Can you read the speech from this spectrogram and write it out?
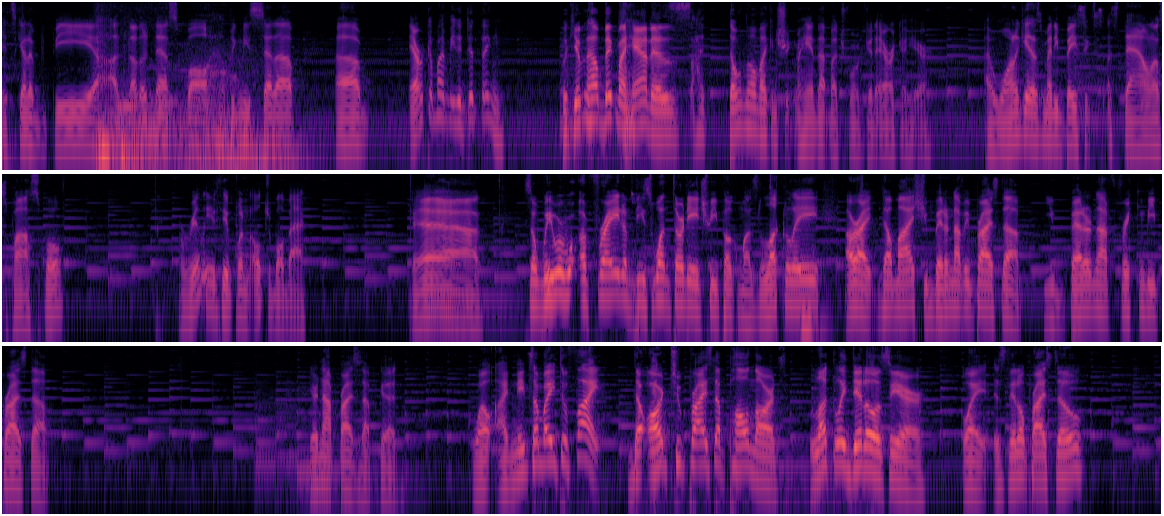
It's gonna be another nest ball helping me set up. Uh, Erika might be a good thing. But given how big my hand is, I don't know if I can shrink my hand that much for a good Erika here. I want to get as many basics as down as possible. I really need to put an Ultra Ball back. Yeah. So we were afraid of these 130 HP Pokemons. Luckily, alright, Dhelmise, you better not be priced up. You better not freaking be priced up. You're not priced up, good. Well, I need somebody to fight. There are two priced up Pawniards. Luckily, Ditto is here. Wait, is Ditto priced too?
